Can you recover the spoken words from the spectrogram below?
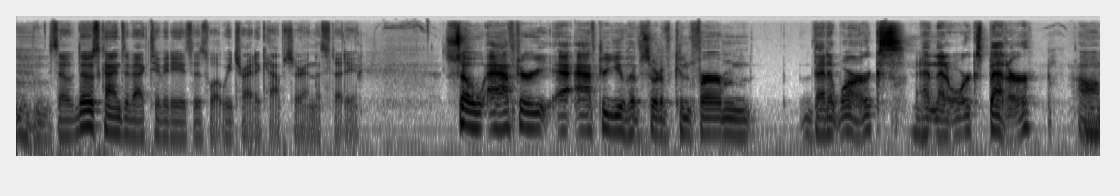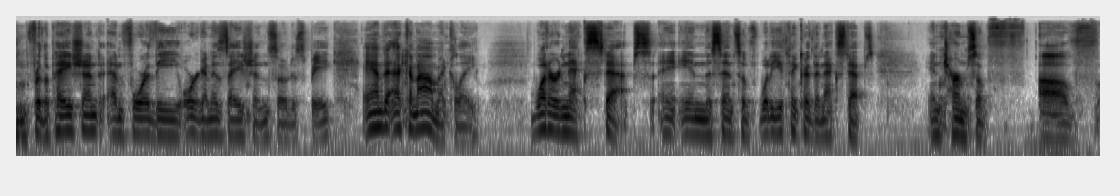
Mm-hmm. So those kinds of activities is what we try to capture in the study. So after after you have sort of confirmed that it works mm-hmm. and that it works better um, mm-hmm. for the patient and for the organization, so to speak, and economically, what are next steps in the sense of what do you think are the next steps in terms of of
